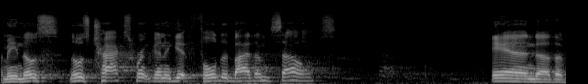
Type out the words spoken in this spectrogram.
I mean, those, those tracts weren't going to get folded by themselves. And uh, the,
